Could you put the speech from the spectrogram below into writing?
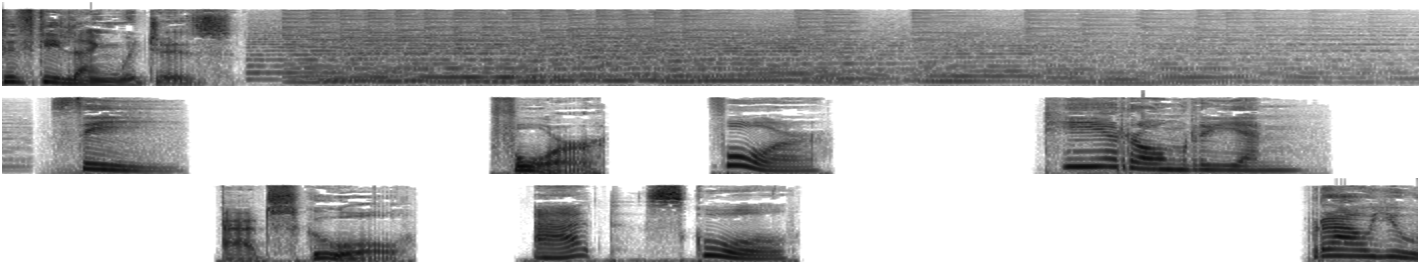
50 languages. สี่ 4. 4. ที่โรงเรียน At school. At school. เราอยู่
